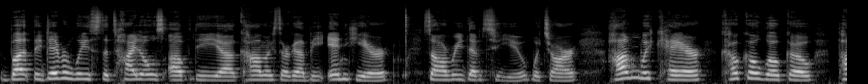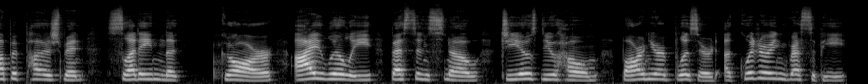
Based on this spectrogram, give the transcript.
But they did release the titles of the uh, comics that are going to be in here. So I'll read them to you, which are Hung with Care, Coco Loco, Puppet Punishment, Sledding the Gar, I Lily, Best in Snow, Geo's New Home, Barnyard Blizzard, A Glittering Recipe,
